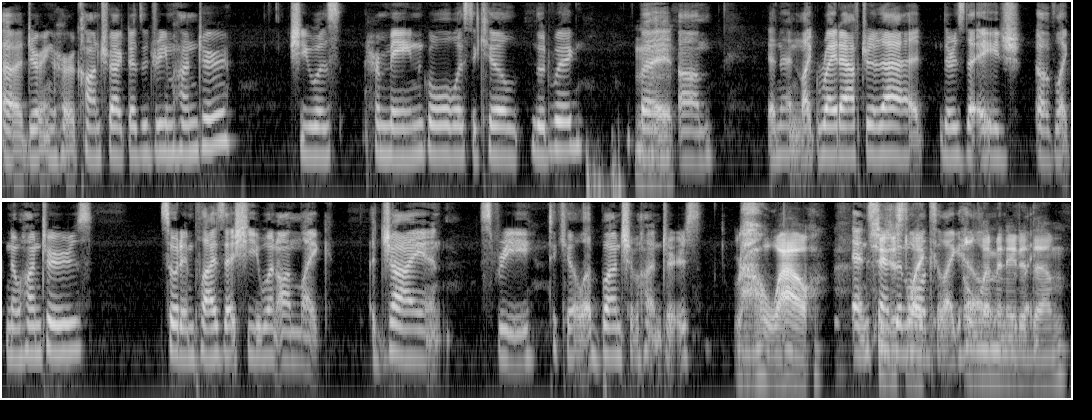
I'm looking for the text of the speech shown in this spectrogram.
uh, during her contract as a dream hunter, she was her main goal was to kill Ludwig, but um, and then like right after that, there's the age of like no hunters, so it implies that she went on like a giant spree to kill a bunch of hunters Oh wow. and She sent just them all like, to like hell. eliminated like, them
